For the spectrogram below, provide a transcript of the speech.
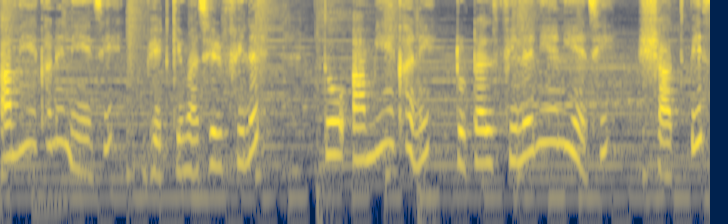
আমি এখানে নিয়েছি ভেটকি মাছের ফিলে তো আমি এখানে টোটাল ফিলে নিয়ে নিয়েছি সাত পিস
